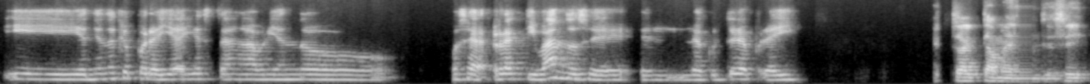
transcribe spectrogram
y entiendo que por allá ya están abriendo, o sea, reactivándose el- la cultura por ahí. Exactamente, sí.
